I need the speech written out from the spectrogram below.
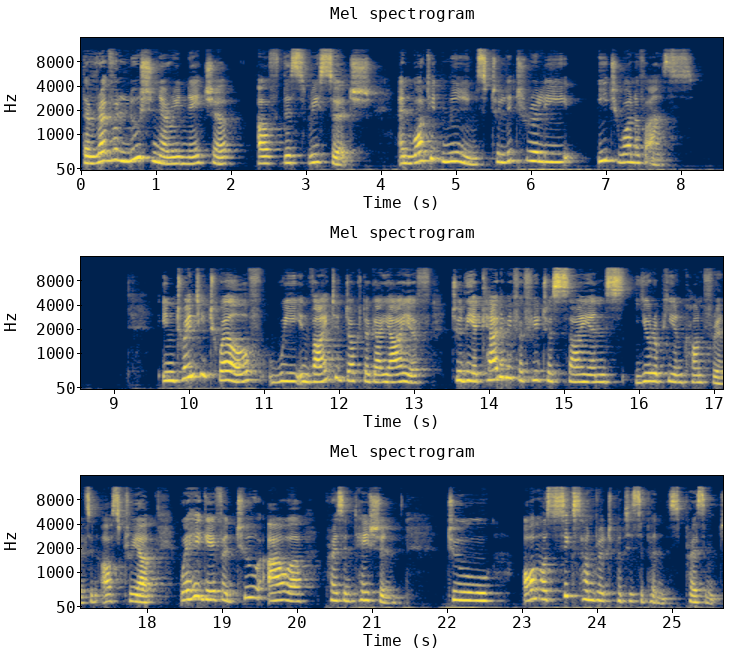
the revolutionary nature of this research and what it means to literally each one of us. In 2012, we invited Dr. Gajayev to the Academy for Future Science European Conference in Austria, where he gave a two-hour presentation to almost 600 participants present.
